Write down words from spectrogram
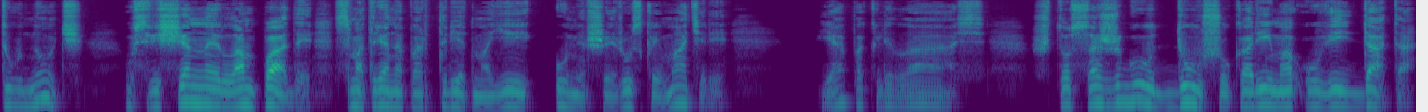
ту ночь у священной лампады, смотря на портрет моей умершей русской матери, я поклялась, что сожгу душу Карима Увейдата,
